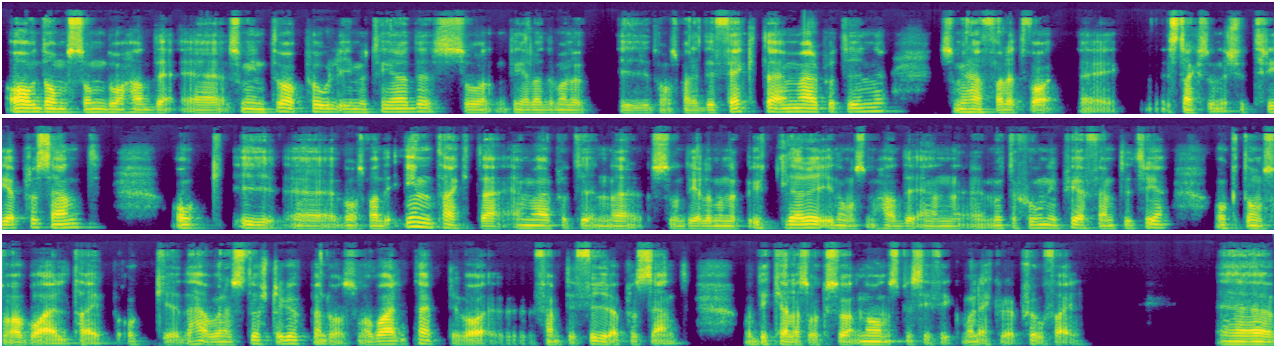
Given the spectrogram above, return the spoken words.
Av de som då hade, eh, som inte var POL-I-muterade så delade man upp i de som hade defekta MR-proteiner, som i det här fallet var eh, strax under 23 procent och i eh, de som hade intakta MR-proteiner så delade man upp ytterligare i de som hade en eh, mutation i P53 och de som var wild type. Och eh, det här var den största gruppen då som var wild type, det var eh, 54 procent. Och det kallas också non-specific molecular profile. Eh,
